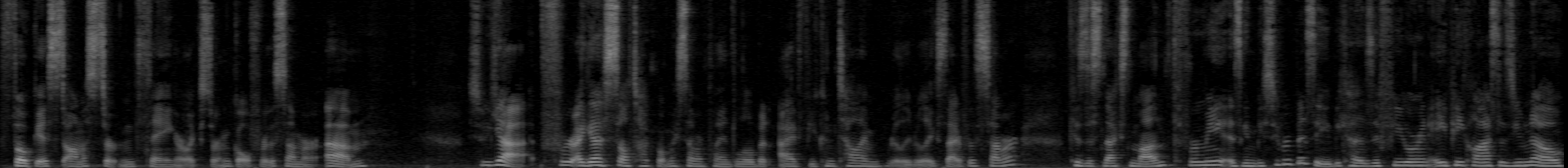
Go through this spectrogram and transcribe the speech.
focused on a certain thing or like a certain goal for the summer. Um, so yeah, for I guess I'll talk about my summer plans a little bit. I, if you can tell, I'm really really excited for the summer because this next month for me is going to be super busy because if you are in AP classes, you know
